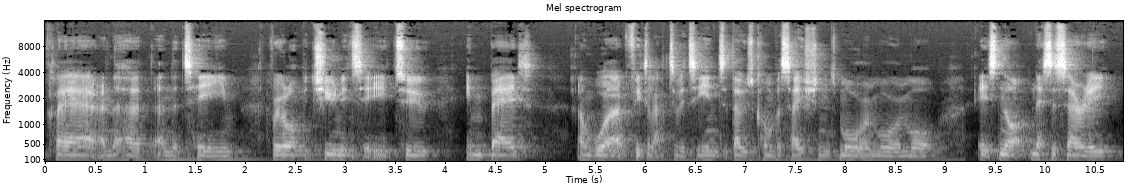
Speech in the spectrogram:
Claire and the and the team have a real opportunity to embed and work physical activity into those conversations more and more and more. It's not necessarily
